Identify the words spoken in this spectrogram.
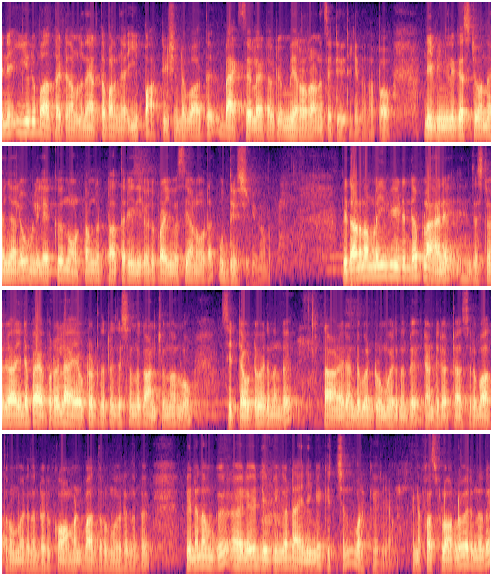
പിന്നെ ഈ ഒരു ഭാഗത്തായിട്ട് നമ്മൾ നേരത്തെ പറഞ്ഞ ഈ പാർട്ടീഷന്റെ ഭാഗത്ത് ബാക്ക് സൈഡിലായിട്ട് ഒരു മിററാണ് സെറ്റ് ചെയ്തിരിക്കുന്നത്. അപ്പോൾ ലിവിങ്ങിൽ ഗസ്റ്റ് വന്നു കഴിഞ്ഞാൽ ഉള്ളിലേക്ക് നോട്ടം കിട്ടാത്ത രീതിയിൽ ഒരു പ്രൈവസിയാണ് ഇവിടെ ഉദ്ദേശിക്കുന്നത്. അപ്പോൾ ഇതാണ് നമ്മൾ ഈ വീടിന്റെ പ്ലാന് ജസ്റ്റ് ഒരു അതിന്റെ പേപ്പർ ലേഔട്ട് എടുത്തിട്ട് ജസ്റ്റ് ഒന്ന് കാണിച്ചു എന്നുള്ളൂ സിറ്റ് ഔട്ട് വരുന്നുണ്ട്. താഴെ രണ്ട് ബെഡ്റൂം വരുന്നുണ്ട്. രണ്ടിൽ അറ്റാച്ച്ഡ് ബാത്റൂം വരുന്നുണ്ട്. ഒരു കോമൺ ബാത്റൂം വരുന്നുണ്ട്. പിന്നെ നമുക്ക് അതിൽ living dining kitchen work area പിന്നെ ഫസ്റ്റ് ഫ്ലോറിൽ വരുന്നത്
